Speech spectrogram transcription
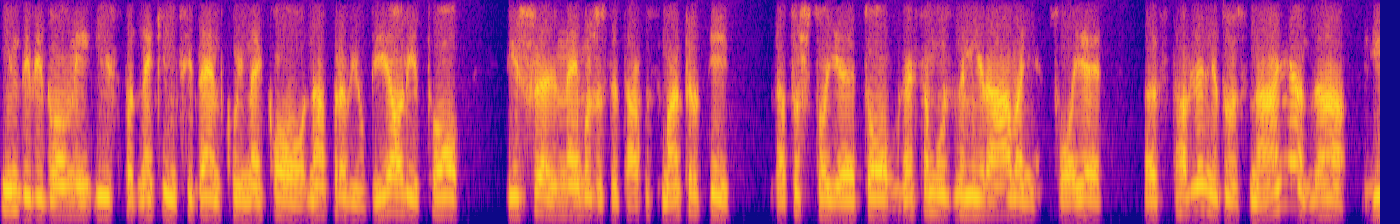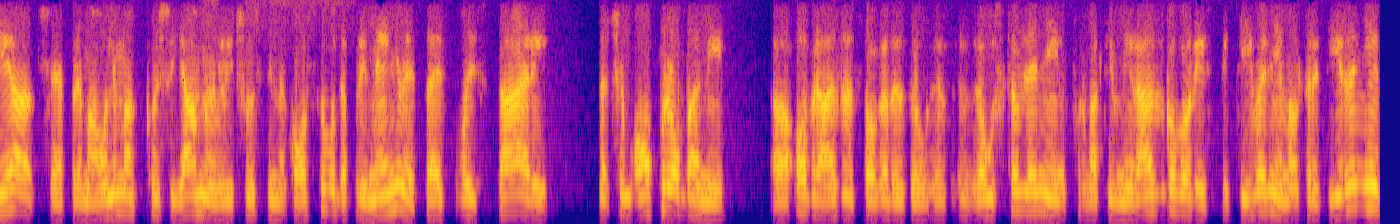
individualni ispad, neki incident koji neko napravi ubija, ali to više ne može se tako smatrati zato što je to ne samo uznemiravanje, to je e, stavljanje do znanja daija će prema onima koji su javnoj ličnosti na Kosovu da primenjuje taj svoj stari, znači oprobani e, obrazac toga da za zaustavljanje, informativni razgovor, ispitivanje, maltretiranje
